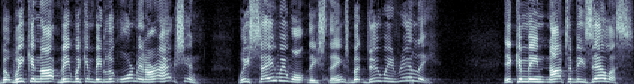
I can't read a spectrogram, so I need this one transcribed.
But we cannot be, we can be lukewarm in our action. We say we want these things, but do we really? It can mean not to be zealous.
